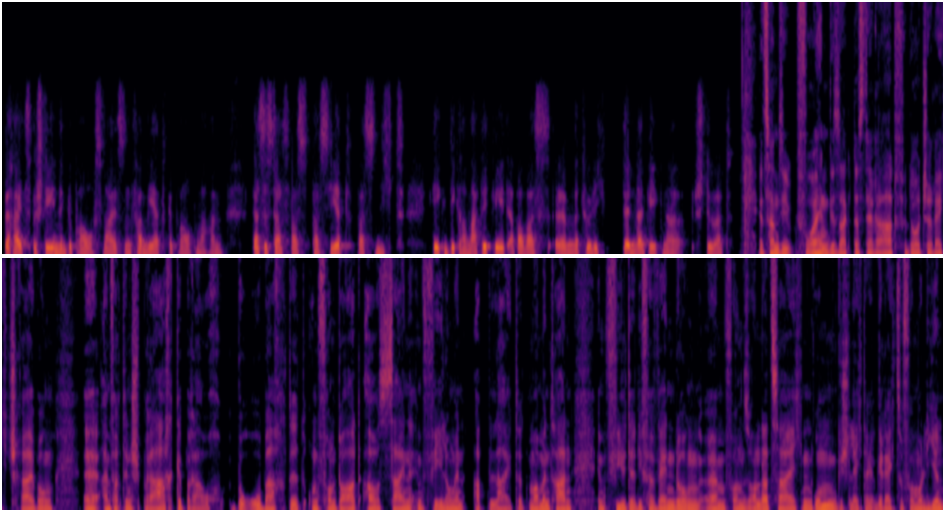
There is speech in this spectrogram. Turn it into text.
bereits bestehenden Gebrauchsweisen vermehrt Gebrauch machen. Das ist das, was passiert, was nicht gegen die Grammatik geht, aber was ähm, natürlich Gendergegner stört. Jetzt haben Sie vorhin gesagt, dass der Rat für deutsche Rechtschreibung äh, einfach den Sprachgebrauch beobachtet und von dort aus seine Empfehlungen ableitet. Momentan empfiehlt er die Verwendung ähm, von Sonderzeichen, um geschlechtergerecht zu formulieren.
